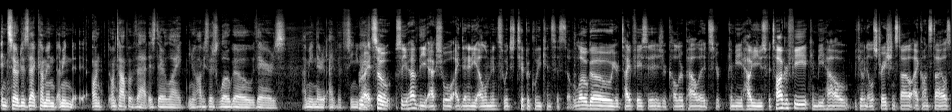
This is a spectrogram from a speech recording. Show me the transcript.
And so, does that come in? I mean, on on top of that, is there like you know, obviously there's logo. There's, I mean, there I've seen you guys. Right. So so you have the actual identity elements, which typically consists of a logo, your typefaces, your color palettes. Your can be how you use photography. It can be how if you have an illustration style, icon styles.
